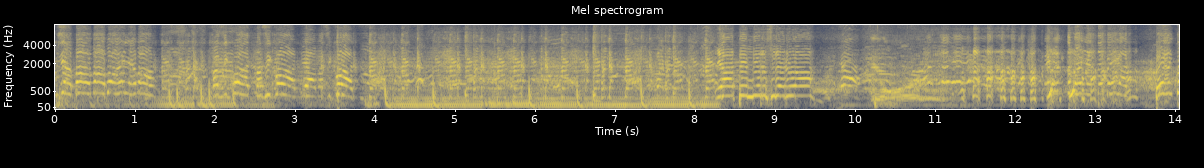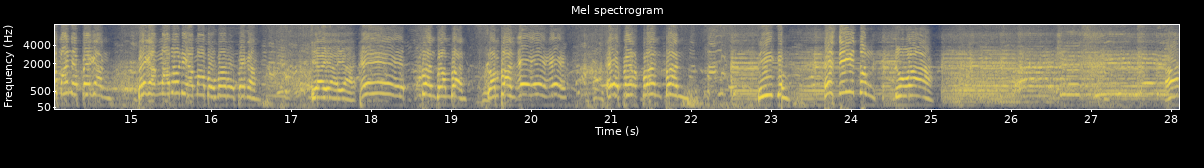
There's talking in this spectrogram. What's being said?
Ya. Siap, siap, bawa, bawa, bawa, ini bawa. Masih kuat, masih kuat, ya, masih kuat. Ya, tim biru sudah dua. Ya. pegang temannya pegang. Pegang temannya pegang. Pegang mabo dia mabo mabo pegang. Ya ya ya eh pelan pelan pelan. Pelan pelan. Eh eh eh. Eh pelan pelan pelan. Tiga. Eh dihitung. Dua. Ah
